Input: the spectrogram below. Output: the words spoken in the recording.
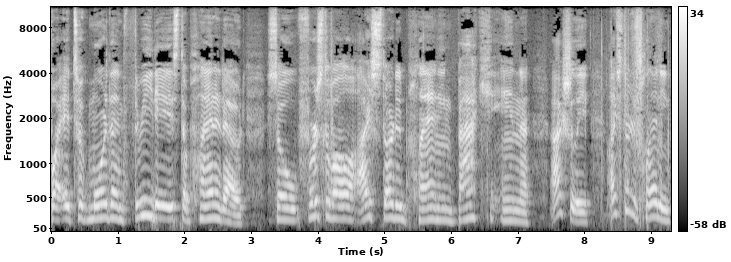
but it took more than three days to plan it out. So first of all, I started planning back in, actually, I started planning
